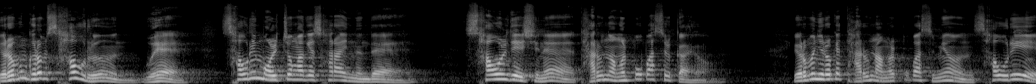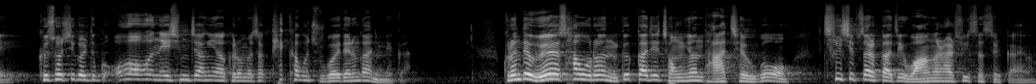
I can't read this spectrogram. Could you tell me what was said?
여러분 그럼 사울은 왜 사울이 멀쩡하게 살아 있는데 사울 대신에 다른 왕을 뽑았을까요? 여러분 이렇게 다른 왕을 뽑았으면 사울이 그 소식을 듣고 어 내 심장이야 그러면서 킥하고 죽어야 되는 거 아닙니까? 그런데 왜 사울은 끝까지 정년 다 채우고 70살까지 왕을 할 수 있었을까요?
